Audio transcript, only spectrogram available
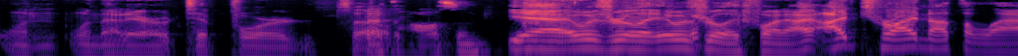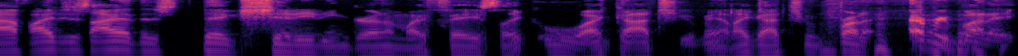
when when that arrow tipped forward. So That's awesome. yeah, it was really it was really funny. I, I tried not to laugh. I just I had this big shit eating grin on my face, like, ooh, I got you, man. I got you in front of everybody.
